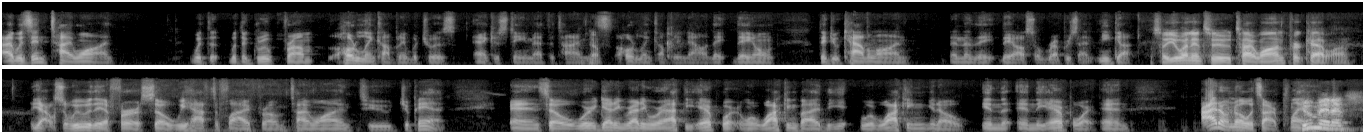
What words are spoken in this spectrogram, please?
I was in Taiwan with the with a group from Hotaling Company, which was Anchor Steam at the time. Yep. It's a Hotaling Company now, and they they own they do Kavalan, and then they they also represent Nikka. So you went into Taiwan for Kavalan. Yeah, so we were there first. So we have to fly from Taiwan to Japan. And so we're getting ready. We're at the airport and we're walking by the we're walking, you know, in the in the airport and I don't know what's our plan. Two minutes.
